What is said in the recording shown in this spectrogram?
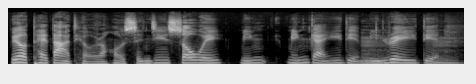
不要太大条，然后神经稍微敏敏感一点、敏锐一点。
